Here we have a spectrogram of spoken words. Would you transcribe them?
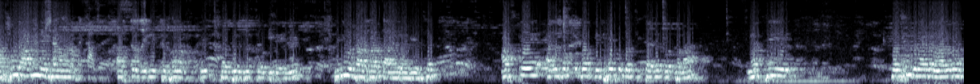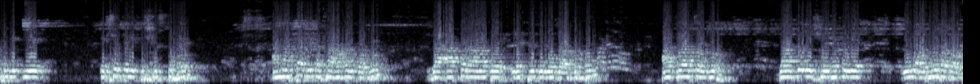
আসলে আমি দেখলাম আজকে যিনি প্রধান সদস্য দিলেন তিনিও বারবার কারাগারে গিয়েছেন। আজকে আমি বক্তব্য দীর্ঘত চিন্তাটা করব না। নেত্রী কিছুদিন আগে লন্ডন থেকে গিয়ে এসেছেন একটু সুস্থ হয়ে আমি আপনাদের কাছে আহ্বান করব যা আপনারা আমাদের নেতৃত্বের মধ্যে অগ্রহণ চলব যার জন্য এই সংগঠনের যিনি অভিভাবক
